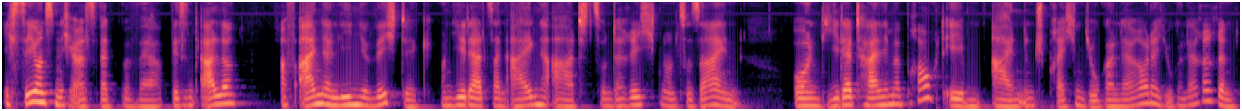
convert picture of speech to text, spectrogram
Ich sehe uns nicht als Wettbewerb. Wir sind alle auf einer Linie wichtig und jeder hat seine eigene Art zu unterrichten und zu sein. Und jeder Teilnehmer braucht eben einen entsprechenden Yogalehrer oder Yogalehrerin.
